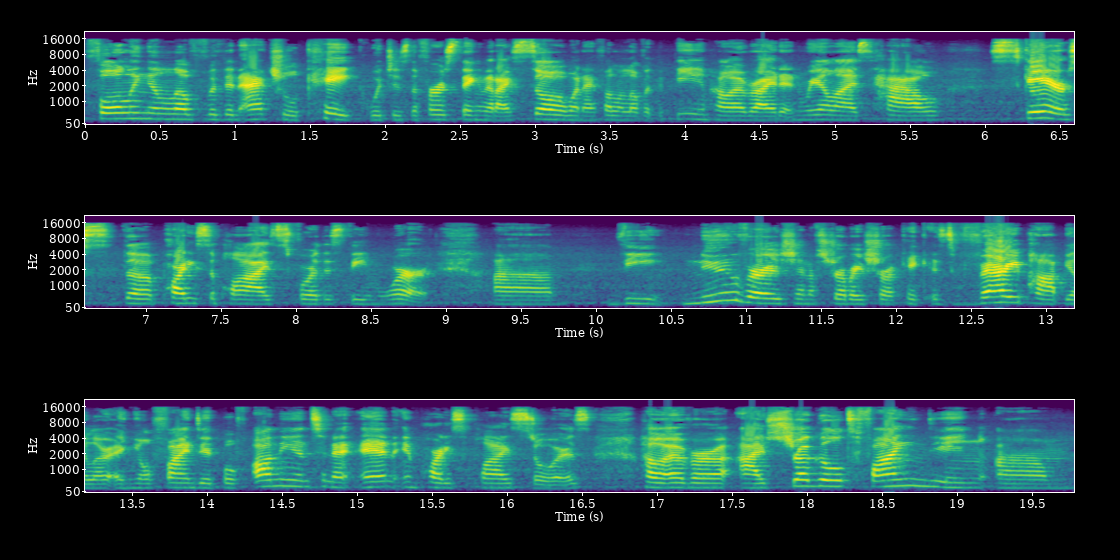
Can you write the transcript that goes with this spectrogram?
falling in love with an actual cake, which is the first thing that I saw when I fell in love with the theme. However, I didn't realize how scarce the party supplies for this theme were. Um, the new version of Strawberry Shortcake is very popular and you'll find it both on the internet and in party supply stores. However, I struggled finding um,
